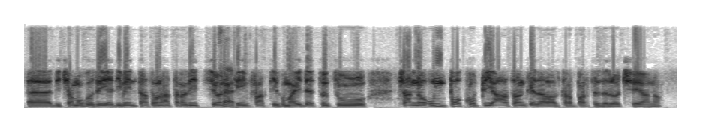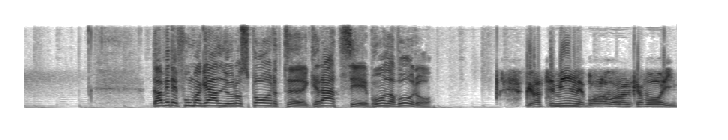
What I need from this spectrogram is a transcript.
eh, diciamo così, è diventata una tradizione certo. che infatti, come hai detto tu, ci hanno un po' copiato anche dall'altra parte dell'oceano. Davide Fumagalli, Eurosport, grazie, buon lavoro. Grazie mille, buon lavoro anche a voi.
